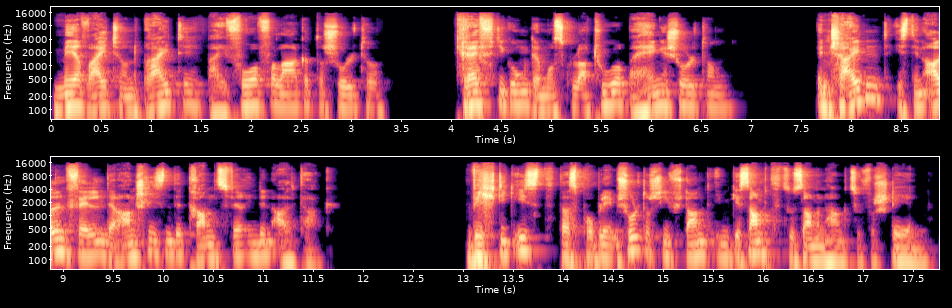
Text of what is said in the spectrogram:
mehr Weite und Breite bei vorverlagerter Schulter, Kräftigung der Muskulatur bei Hängeschultern. Entscheidend ist in allen Fällen der anschließende Transfer in den Alltag. Wichtig ist, das Problem Schulterschiefstand im Gesamtzusammenhang zu verstehen.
